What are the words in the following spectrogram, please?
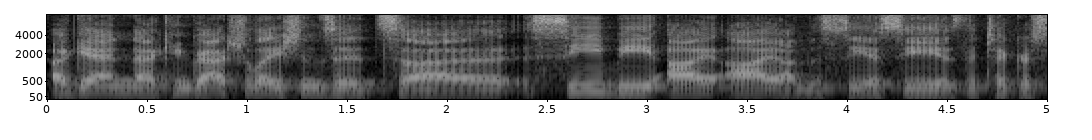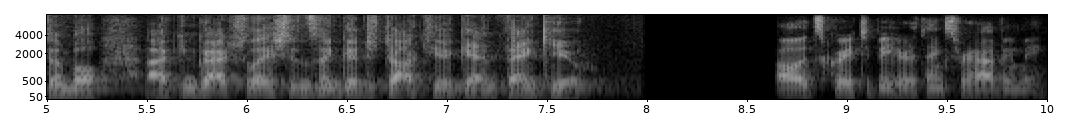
Again, uh, congratulations. It's uh, CBII on the CSE as the ticker symbol. Uh, congratulations and good to talk to you again. Thank you. Oh, it's great to be here. Thanks for having me.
